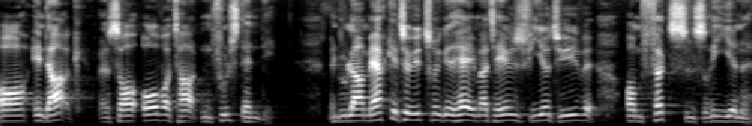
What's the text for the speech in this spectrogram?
og en dag så overtar den fullstendig. Men du lar merke til uttrykket her i Matteus 24 om fødselsriene.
